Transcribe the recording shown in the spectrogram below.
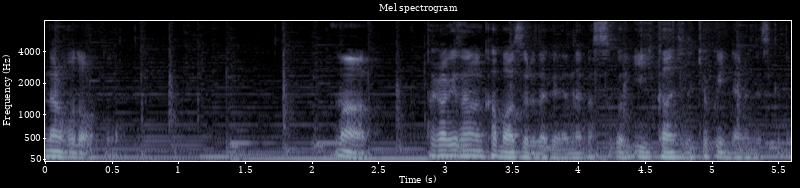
なるほど、まあ、高木さんがカバーするだけでなんかすごいいい感じの曲になるんですけど、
